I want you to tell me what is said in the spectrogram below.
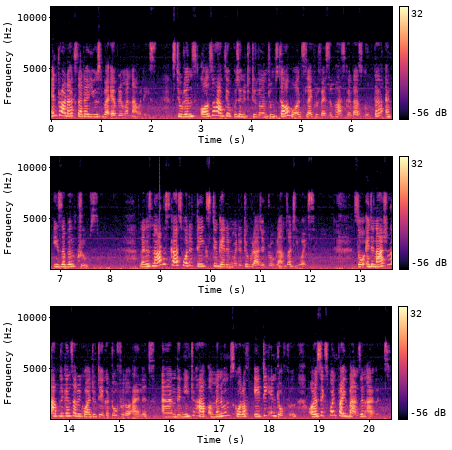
in products that are used by everyone nowadays. Students also have the opportunity to learn from stalwarts like Professor Bhaskar Das Gupta and Isabel Cruz. Let us now discuss what it takes to get admitted to graduate programs at UIC. So international applicants are required to take a TOEFL or IELTS and they need to have a minimum score of 80 in TOEFL or a 6.5 bands in IELTS.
